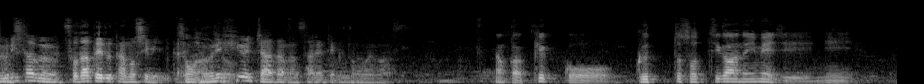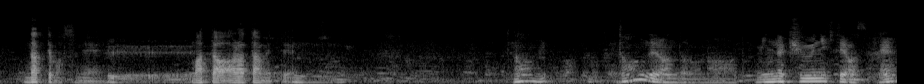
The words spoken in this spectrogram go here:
より多分育てる楽しみみたいな。そうなんですよ。よりフューチャー多分されていくと思います。なんか結構ぐっとそっち側のイメージになってますね。また改めて、うん。なんなんでなんだろうな。みんな急に来てますよね。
